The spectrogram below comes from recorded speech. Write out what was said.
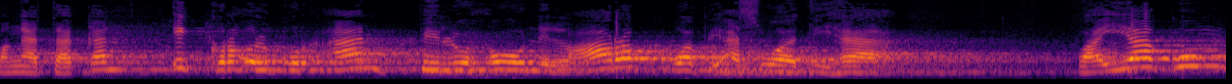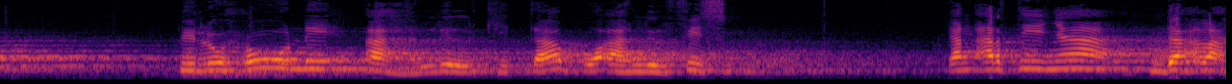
mengatakan Iqra'ul Qur'an biluhunil Arab wa bi aswadiha. Wa iyyakum biluhuni ahlil kitab wa ahlil fisq. Yang artinya hendaklah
